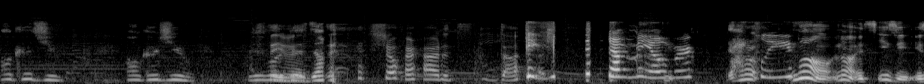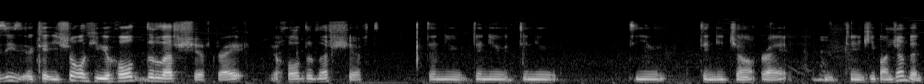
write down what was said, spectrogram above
How could you? How could you? You just wanted me to Steven, die. show her how it's done. Jump me over, I don't. please. No, no, it's easy. It's easy. Okay, you show you hold the left shift, right? You hold the left shift, then you then you then you then you then you jump, right? You, mm-hmm. then you keep on jumping.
